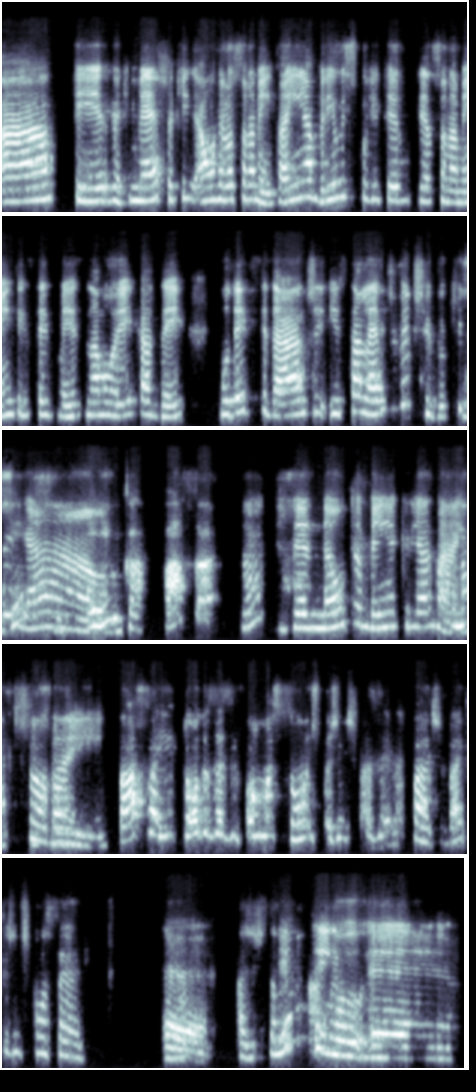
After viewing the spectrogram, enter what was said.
a ter, que mexe aqui a um relacionamento. Aí em abril escolhi ter um relacionamento em seis meses, namorei, casei, mudei de cidade e está leve e divertido. Que legal! Gente, passa né? Dizer não também é criar mais. Isso aí. Passa aí todas as informações para a gente fazer, né, Paty? Vai que a gente consegue. É, a gente também eu não tenho. É...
